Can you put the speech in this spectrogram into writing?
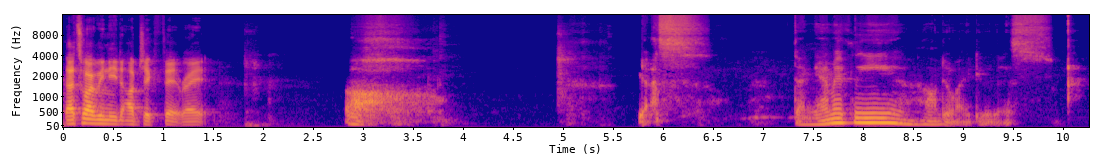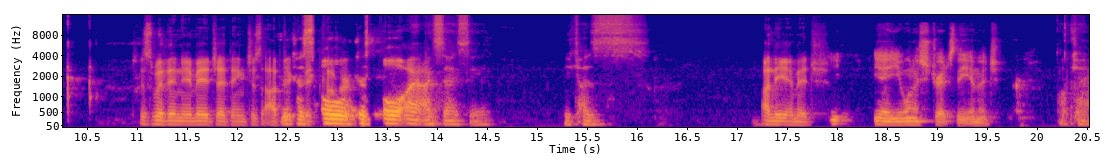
that's why we need object fit, right? Oh, yes. Dynamically, how do I do this? Just within image, I think just object Because fit oh, because oh, I, I see, I see. Because on the image. Yeah, you want to stretch the image. okay,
